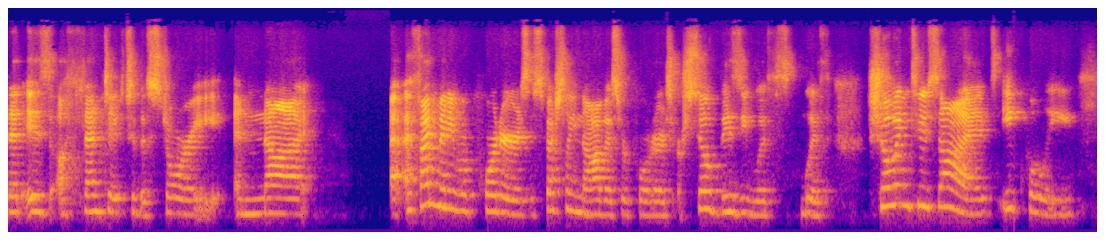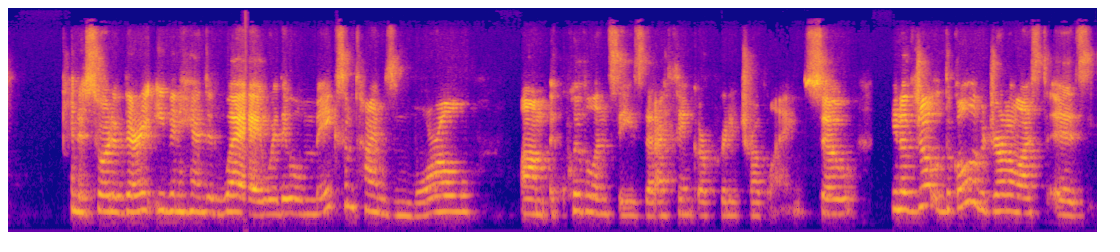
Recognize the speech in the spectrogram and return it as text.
that is authentic to the story and not I find many reporters, especially novice reporters, are so busy with with showing two sides equally in a sort of very even-handed way, where they will make sometimes moral um, equivalencies that I think are pretty troubling. So, you know, the, the goal of a journalist is,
